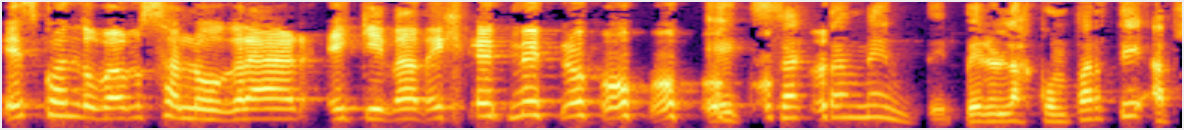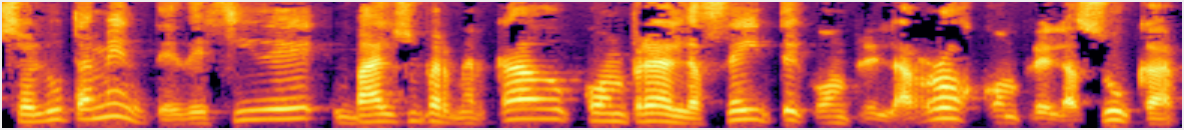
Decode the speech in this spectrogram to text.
es cuando vamos a lograr equidad de género. Exactamente, pero las comparte absolutamente. Decide, va al supermercado, compra el aceite, compra el arroz, compra el azúcar,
